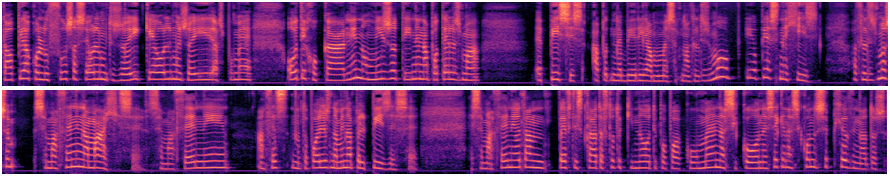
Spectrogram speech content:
τα οποία ακολουθούσα σε όλη μου τη ζωή και όλη μου η ζωή, ας πούμε, ό,τι έχω κάνει, νομίζω ότι είναι ένα αποτέλεσμα επίσης από την εμπειρία μου μέσα από τον αθλητισμό, η οποία συνεχίζει. Ο αθλητισμός σε, σε μαθαίνει να μάχεσαι, σε μαθαίνει, αν θες να το πω αλλιώς, να μην απελπίζεσαι. Σε μαθαίνει όταν πέφτεις κάτω αυτό το κοινότυπο που ακούμε, να σηκώνεσαι και να σηκώνεσαι πιο δυνατός.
